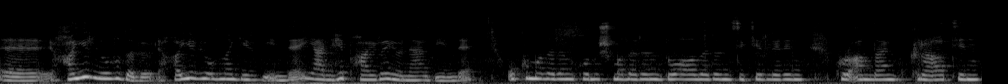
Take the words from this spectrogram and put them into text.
E, hayır yolu da böyle. Hayır yoluna girdiğinde yani hep hayra yöneldiğinde okumaların, konuşmaların, duaların, zikirlerin, Kur'an'dan kıraatin,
